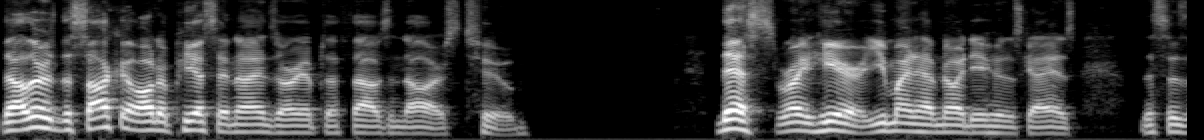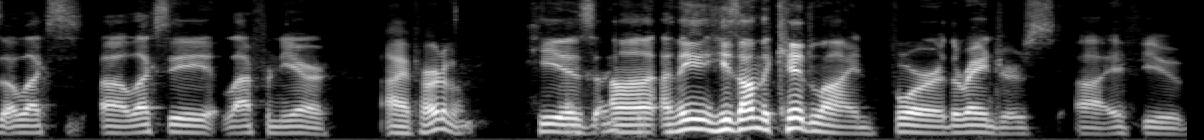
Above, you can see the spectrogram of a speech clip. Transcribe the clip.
The other, the Saka Auto PSA nines are up to thousand dollars too. This right here, you might have no idea who this guy is. This is Alex uh, Alexi Lafreniere. I've heard of him. He is, uh, I think he's on the kid line for the Rangers. Uh, if you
